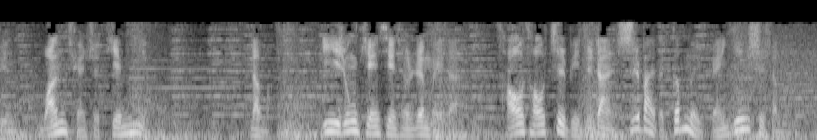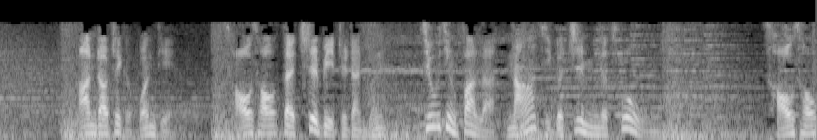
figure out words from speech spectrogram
军完全是天命。那么，易中天先生认为的曹操赤壁之战失败的根本原因是什么？按照这个观点，曹操在赤壁之战中。究竟犯了哪几个致命的错误呢？曹操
